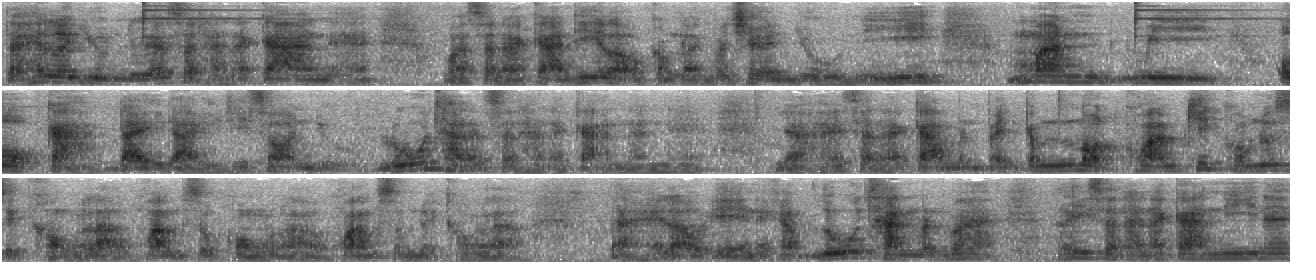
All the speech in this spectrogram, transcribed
แต่ให้เราอยู่เหนือสถานการณ์นะฮะว่าสถานการณ์ที่เรากำลังเผชิญอยู่นี้ มันมีโอกาสใด ๆ ที่ซ่อนอยู่ รู้ทันสถานการณ์นั้นนะอย่าให้สถานการณ์มันเป็นกำหนดความคิดความรู้สึกของเรา ความสุขของเรา ความสำเร็จของเราแต่ให้เราเองนะครับรู้ทันมันว่าเฮ้ยสถานการณ์นี้นะ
